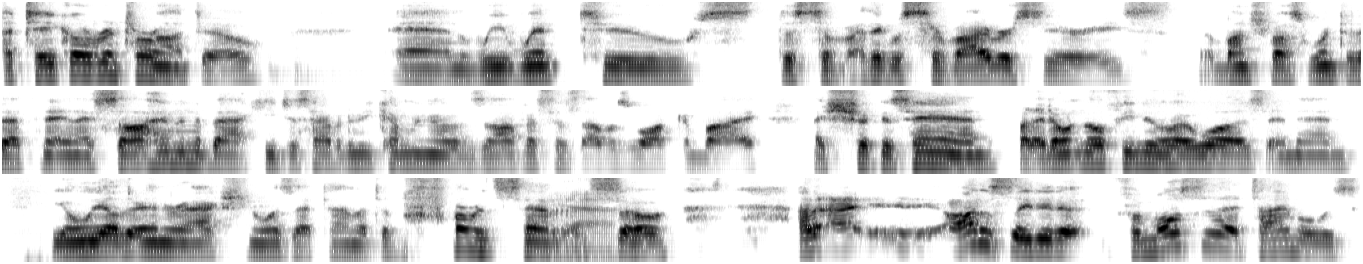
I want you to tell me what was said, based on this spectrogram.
a takeover in Toronto, and we went to the I think it was Survivor Series. A bunch of us went to that, and I saw him in the back. He just happened to be coming out of his office as I was walking by. I shook his hand, but I don't know if he knew who I was. And then the only other interaction was that time at the Performance Center. Yeah. So, I, I, honestly, did it for most of that time. It was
